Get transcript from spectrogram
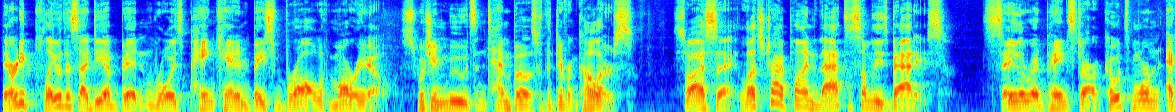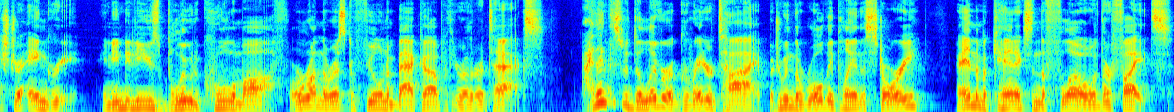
They already play with this idea a bit in Roy's paint cannon based brawl with Mario, switching moods and tempos with the different colors. So I say, let's try applying that to some of these baddies. Say the red paint star coats Morton extra angry, and you need to use blue to cool them off, or run the risk of fueling them back up with your other attacks. I think this would deliver a greater tie between the role they play in the story and the mechanics and the flow of their fights,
